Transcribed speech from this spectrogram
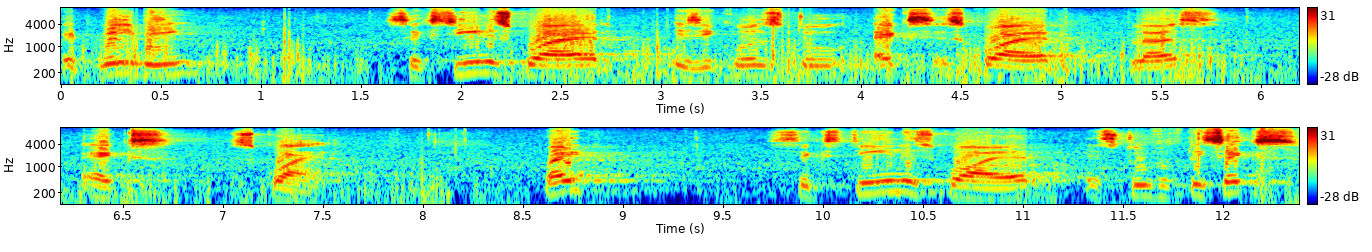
It will be 16 square is equals to x square plus x square right? 16 square is 256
